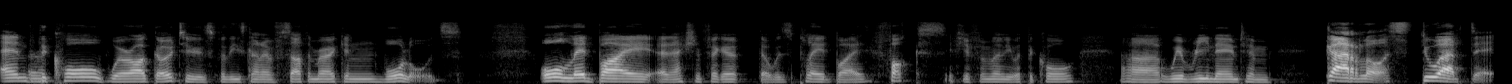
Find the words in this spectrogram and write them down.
and the Corps were our go-tos for these kind of South American warlords. All led by an action figure that was played by Fox, if you're familiar with the Corps. Uh, we renamed him Carlos Duarte,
